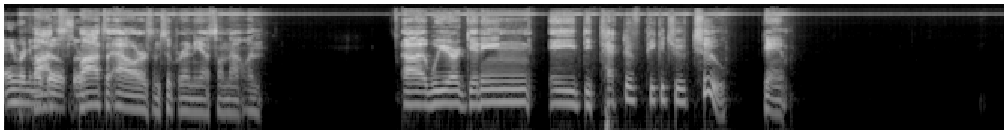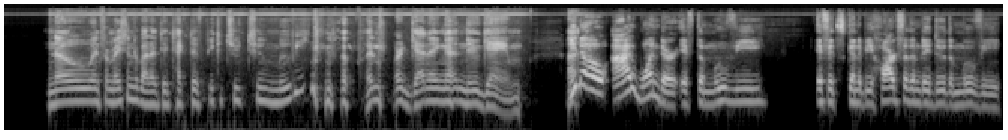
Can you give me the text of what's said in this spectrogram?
Ain't ringing no bells, sir. lots of hours in Super NES on that one. Uh, we are getting a Detective Pikachu 2 game. No information about a Detective Pikachu 2 movie, but we're getting a new game. You uh, know, I wonder if the movie, if it's going to be hard for them to do the movie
